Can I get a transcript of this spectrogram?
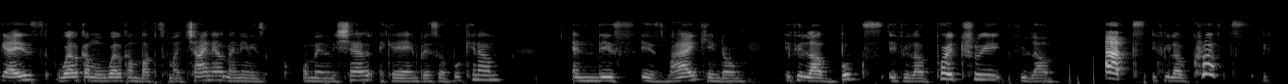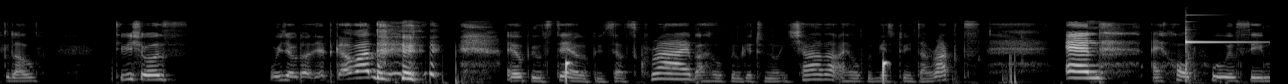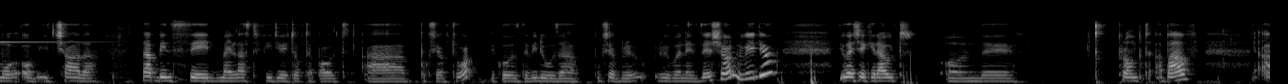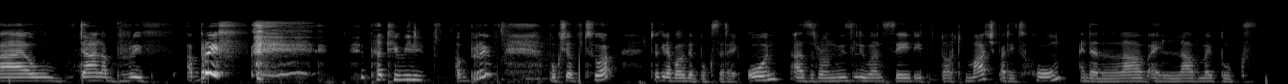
Guys, welcome and welcome back to my channel. My name is Omeno Michelle, aka Empress of Bookingham, and this is my kingdom. If you love books, if you love poetry, if you love art, if you love crafts, if you love TV shows, which I've not yet covered, I hope you'll stay. I hope you subscribe. I hope we'll get to know each other. I hope we get to interact, and I hope we will see more of each other. That being said, my last video I talked about a bookshelf tour because the video was a bookshelf re- reorganization video. You can check it out on the prompt above. I've done a brief, a brief, 30 minutes, a brief bookshelf tour talking about the books that I own. As Ron Weasley once said, it's not much, but it's home, and I love, I love my books.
